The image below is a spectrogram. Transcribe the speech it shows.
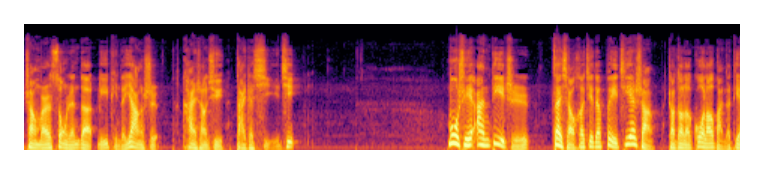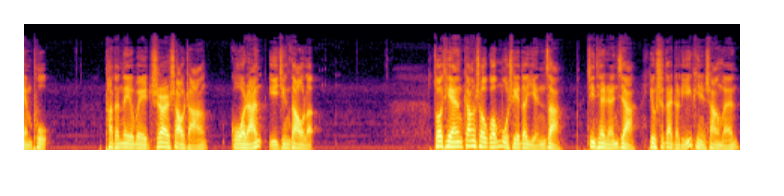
上门送人的礼品的样式，看上去带着喜气。穆师爷按地址在小河街的背街上找到了郭老板的店铺，他的那位侄儿少长果然已经到了。昨天刚收过穆师爷的银子，今天人家又是带着礼品上门，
